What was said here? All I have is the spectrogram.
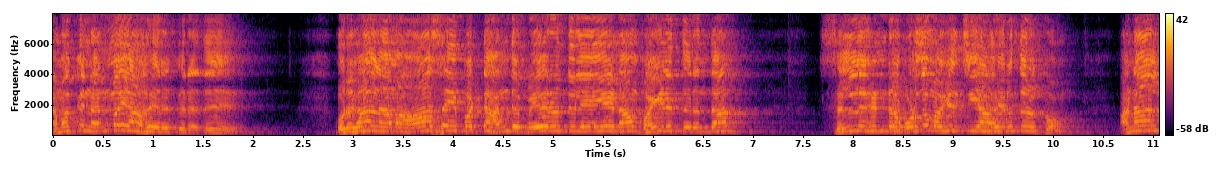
நமக்கு நன்மையாக இருக்கிறது. ஒரு கால் நாம ஆசைப்பட்ட அந்த பேருந்திலேயே நாம் பயணித்திருந்தால் செல்லுகின்ற பொழுது மகிழ்ச்சியாக இருந்திருக்கும். ஆனால்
